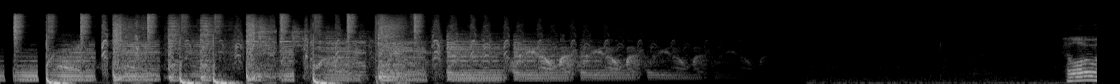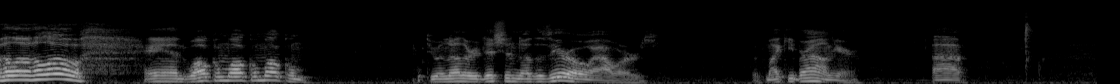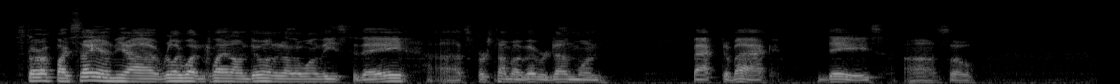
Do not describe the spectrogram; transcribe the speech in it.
Hello, hello, hello, and welcome, welcome, welcome to another edition of the Zero Hours with Mikey Brown here. Uh, start off by saying, yeah, I really wasn't planning on doing another one of these today. Uh, it's the first time I've ever done one back to back days, uh, so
